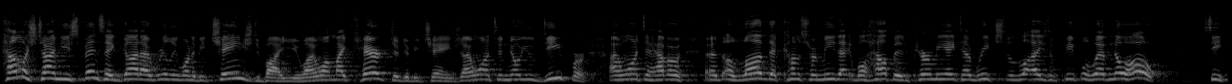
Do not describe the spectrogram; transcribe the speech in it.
How much time do you spend saying, God, I really want to be changed by you? I want my character to be changed. I want to know you deeper. I want to have a, a, love that comes from me that will help and permeate to reach the lives of people who have no hope. See,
